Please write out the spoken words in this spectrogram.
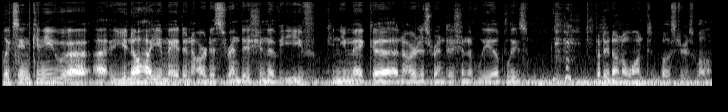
Lixian, can you, uh, uh, you know how you made an artist's rendition of Eve? Can you make uh, an artist's rendition of Lio, please? Put it on a wanted poster as well.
